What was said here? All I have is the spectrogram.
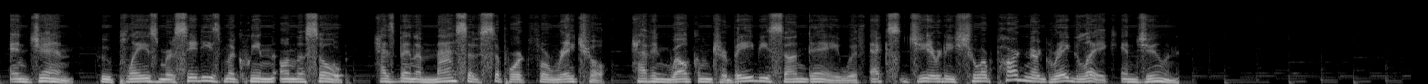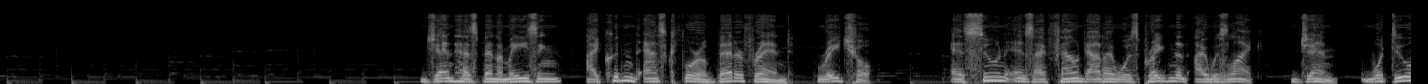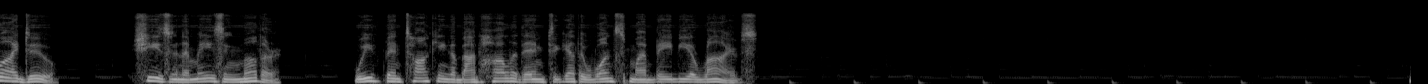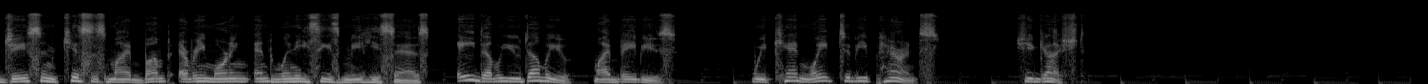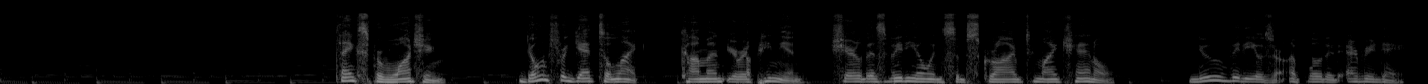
And Jen, who plays Mercedes McQueen on the soap, has been a massive support for Rachel, having welcomed her baby Sunday with ex-Geordie Shore partner Greg Lake in June. Jen has been amazing, I couldn't ask for a better friend, Rachel. As soon as I found out I was pregnant I was like, Jen, what do I do? She's an amazing mother. We've been talking about holidaying together once my baby arrives. Jason kisses my bump every morning and when he sees me he says, AWW, my babies. We can't wait to be parents. She gushed. Thanks for watching. Don't forget to like, comment your opinion, share this video and subscribe to my channel. New videos are uploaded every day.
